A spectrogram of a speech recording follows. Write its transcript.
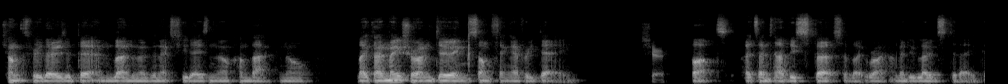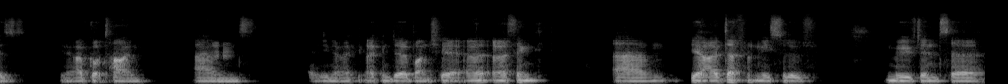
chunk through those a bit and learn them over the next few days and then I'll come back and I'll like I make sure I'm doing something every day. Sure. but I tend to have these spurts of like, right, I'm gonna do loads today because you know I've got time, and you know I, can- I can do a bunch here, and I, and I think, um, yeah, I've definitely sort of moved into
